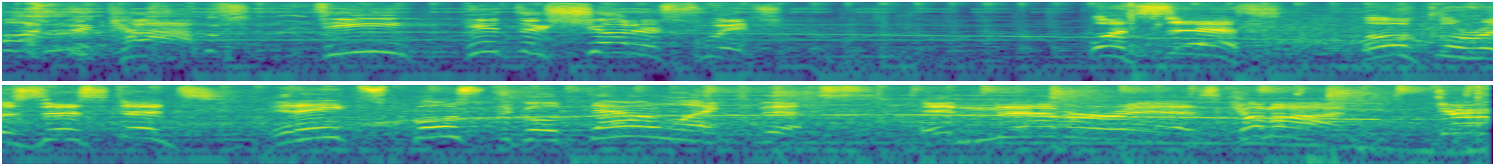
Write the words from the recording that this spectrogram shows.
Fuck the cops. T, hit the shutter switch. What's this? Local resistance? It ain't supposed to go down like this. It never is! Come on, go!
